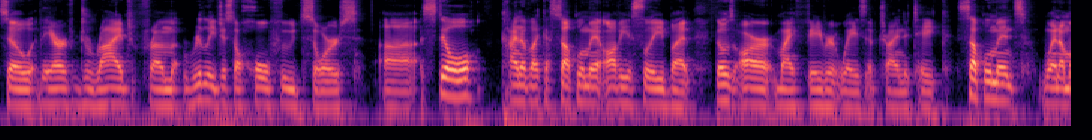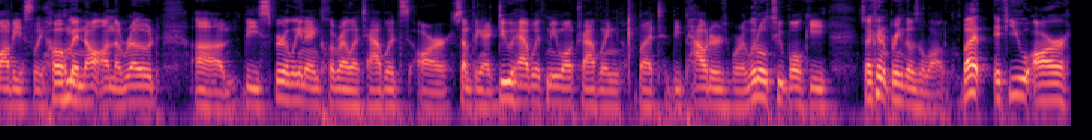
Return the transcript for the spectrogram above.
So they are derived from really just a whole food source. Uh, still kind of like a supplement, obviously, but those are my favorite ways of trying to take supplements when I'm obviously home and not on the road. Um, the spirulina and chlorella tablets are something I do have with me while traveling, but the powders were a little too bulky, so I couldn't bring those along. But if you are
